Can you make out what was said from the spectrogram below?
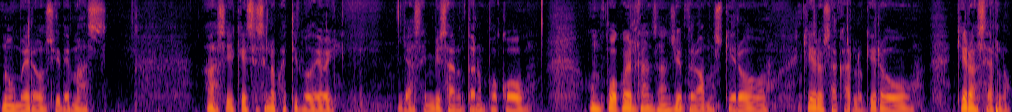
números y demás. Así que ese es el objetivo de hoy. Ya se empieza a notar un poco, un poco el cansancio, pero vamos, quiero, quiero sacarlo, quiero, quiero hacerlo.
